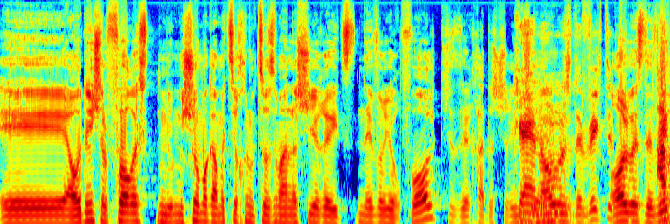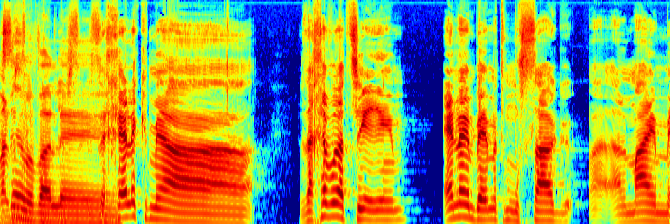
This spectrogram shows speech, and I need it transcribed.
אה, האוהדים של פורסט משום מה גם הצליחו למצוא זמן לשיר It's Never Your Fault, שזה אחד השירים כן. Always the Victim. Always the Victim, אבל... אה, זה חלק מה... זה החבר'ה הצעירים, אין להם באמת מושג על מה הם...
